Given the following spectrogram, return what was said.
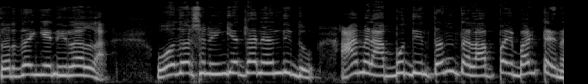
ತರದಂಗೇನು ಇರಲ್ಲ. ಹೋದ ವರ್ಷ ಹಿಂಗೆ ತಾನೆ ಅಂದಿದ್ದು. ಆಮೇಲೆ ಹಬ್ಬದ ತಂತಲ್ಲ, ಅಪ್ಪ ಈ ಬಟ್ಟೆನ?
